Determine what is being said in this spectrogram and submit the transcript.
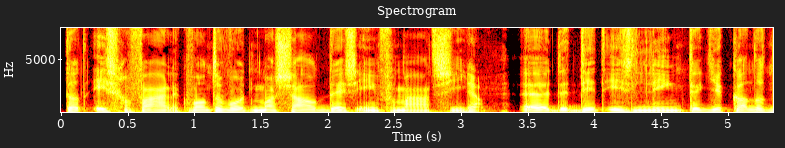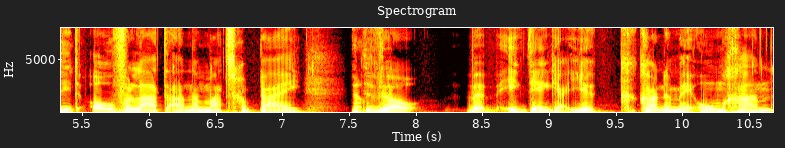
dat is gevaarlijk. Want er wordt massaal desinformatie. Ja. Eh, dit is link. Je kan dat niet overlaten aan de maatschappij. Ja. Terwijl, we- ik denk, ja, je kan ermee omgaan.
